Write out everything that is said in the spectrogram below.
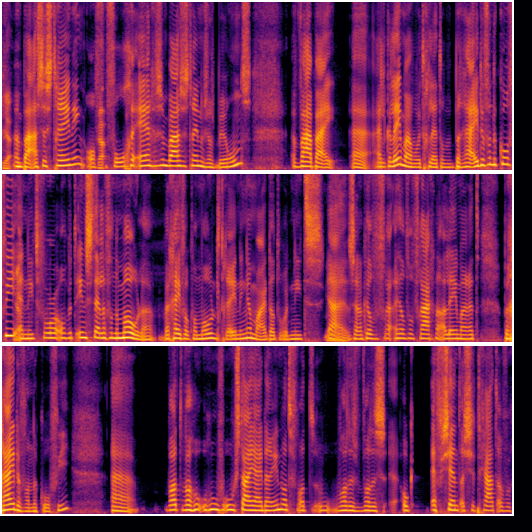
Ja. een basistraining. Of Ja. volgen ergens een basistraining, zoals bij ons. Waarbij eh, eigenlijk alleen maar wordt gelet op het bereiden van de koffie... Ja. en niet voor op het instellen van de molen. We geven ook wel molentrainingen, maar dat wordt niet... Ja, er zijn ook heel veel, heel veel vragen naar alleen maar het bereiden van de koffie. Eh, wat, wa- hoe, hoe, hoe sta jij daarin? Wat, wat, wat, is, wat is ook efficiënt als je het gaat over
